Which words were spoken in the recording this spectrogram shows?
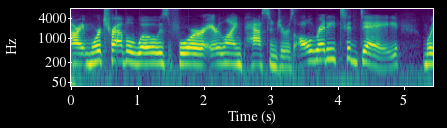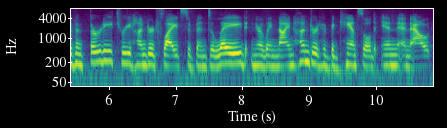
All right, more travel woes for airline passengers. Already today, more than 3,300 flights have been delayed. Nearly 900 have been canceled in and out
